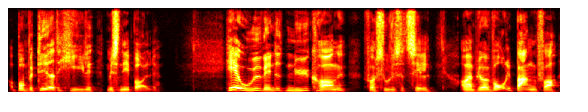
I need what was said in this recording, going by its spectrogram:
og bombarderede det hele med snebolde. Herude ventede den nye konge for at slutte sig til, og man blev alvorligt bange for,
